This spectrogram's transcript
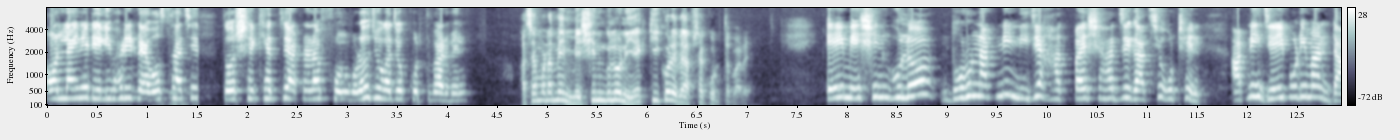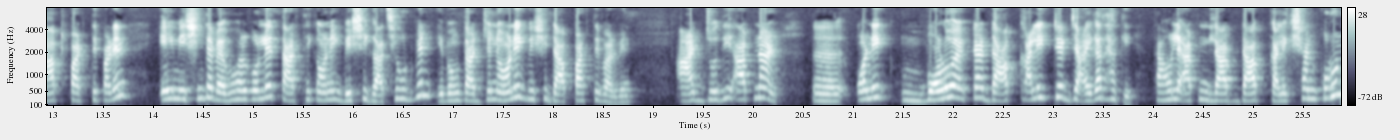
অনলাইনে ডেলিভারির ব্যবস্থা আছে। তো সেক্ষেত্রে আপনারা ফোন করেও যোগাযোগ করতে পারবেন। আচ্ছা ম্যাডাম এই মেশিনগুলো নিয়ে কি করে ব্যবসা করতে পারে? এই মেশিনগুলো ধরুন আপনি নিজে হাত পায়ের সাহায্যে গাছে ওঠেন আপনি যেই পরিমাণ ডাব পারতে পারেন এই মেশিনটা ব্যবহার করলে তার থেকে অনেক বেশি গাছে উঠবেন এবং তার জন্য অনেক বেশি ডাব পারতে পারবেন। আর যদি আপনার অনেক বড় একটা ডাব কালেক্টের জায়গা থাকে তাহলে আপনি ডাব ডাব কালেকশন করুন।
